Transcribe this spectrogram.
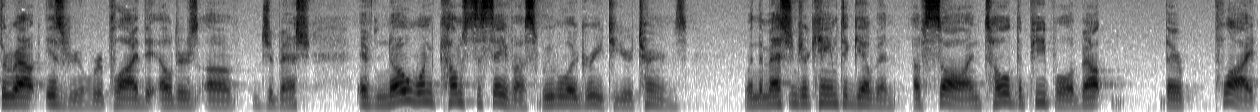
throughout Israel, replied the elders of Jabesh. If no one comes to save us, we will agree to your terms. When the messenger came to Gibeah of Saul and told the people about their plight,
